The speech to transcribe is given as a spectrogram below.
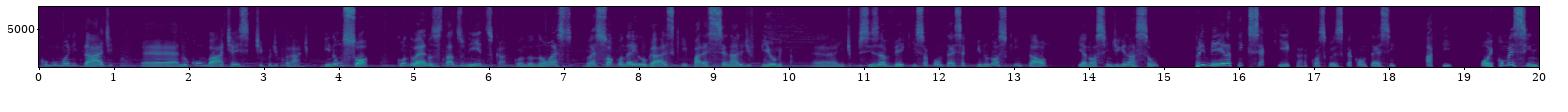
como humanidade, é, no combate a esse tipo de prática. E não só quando é nos Estados Unidos, cara. Quando não é, não é só quando é em lugares que parece cenário de filme, cara. É, a gente precisa ver que isso acontece aqui no nosso quintal e a nossa indignação primeira tem que ser aqui, cara, com as coisas que acontecem aqui. Bom, e como esse,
